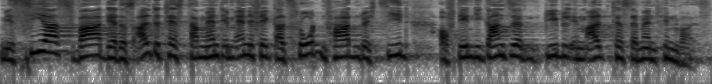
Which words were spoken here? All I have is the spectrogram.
Messias war, der das Alte Testament im Endeffekt als roten Faden durchzieht, auf den die ganze Bibel im Alten Testament hinweist.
